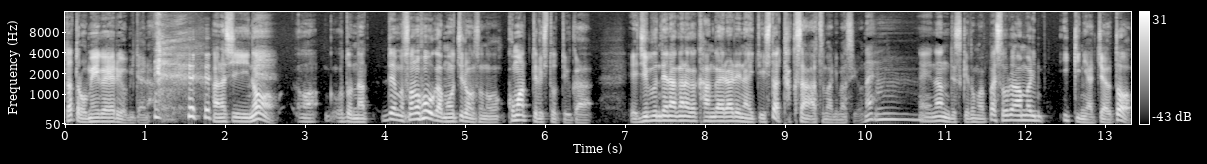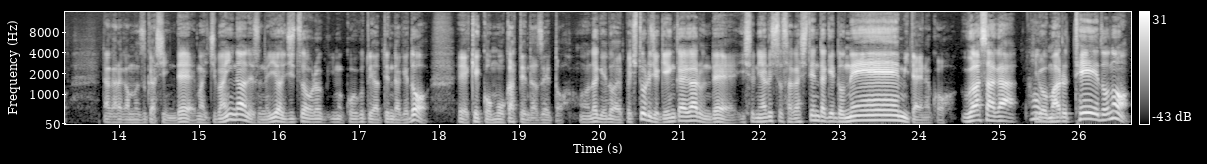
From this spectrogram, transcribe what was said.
だったらおめえがやるよみたいな 話のあことになってでもその方がもちろんその困ってる人っていうかえ自分でなかなか考えられないっていう人はたくさん集まりますよね。うん。えーなんですけどもやっぱりそれはあんまり一気にやっちゃうとなかなか難しいんで、まあ、一番いいのはですねいや実は俺今こういうことやってんだけど、えー結構儲かってんだぜと。だけどやっぱり一人じゃ限界があるんで一緒にやる人探してんだけどねみたいなこう噂が広まる程度の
